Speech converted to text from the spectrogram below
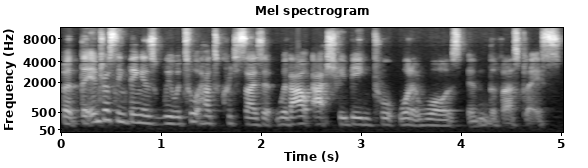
But the interesting thing is, we were taught how to criticize it without actually being taught what it was in the first place.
